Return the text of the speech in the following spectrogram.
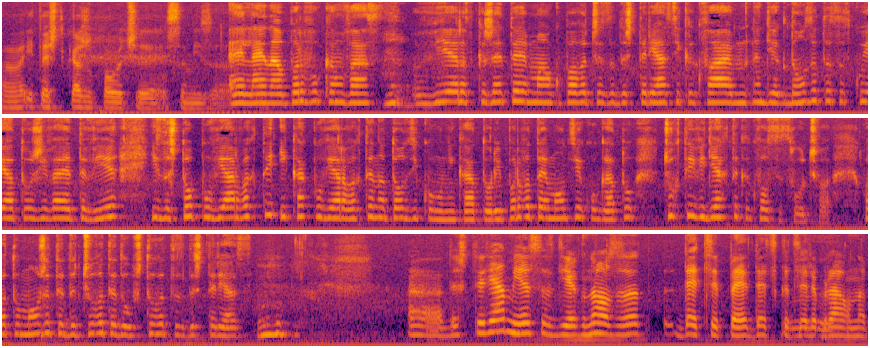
а, и те ще кажат повече сами за... Елена, първо към вас. Вие разкажете малко повече за дъщеря си, каква е диагнозата, с която живеете вие и защо повярвахте и как повярвахте на този комуникатор. И първата емоция, когато чухте и видяхте какво се случва, когато можете да чувате, да общувате с дъщеря си. А, дъщеря ми е с диагноза ДЦП, детска церебрална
